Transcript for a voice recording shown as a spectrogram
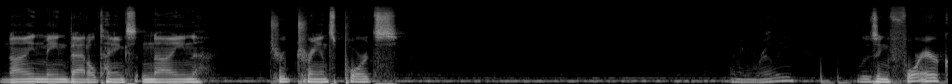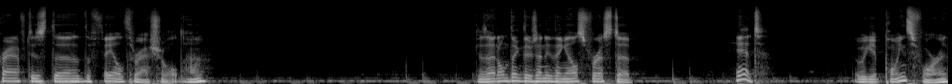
nine main battle tanks, nine troop transports. I mean, really? Losing four aircraft is the, the fail threshold, huh? Because I don't think there's anything else for us to hit that we get points for.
